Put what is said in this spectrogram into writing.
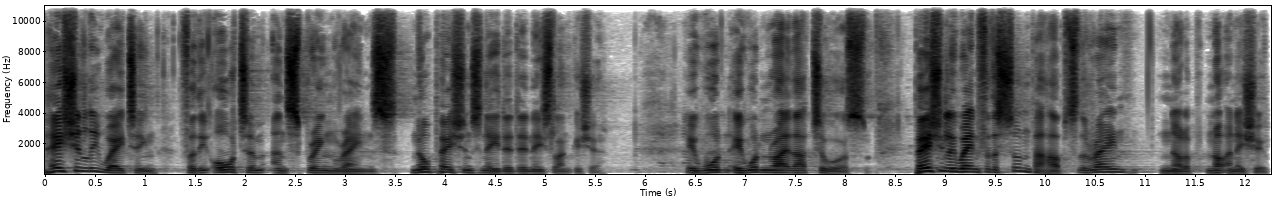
patiently waiting for the autumn and spring rains. No patience needed in East Lancashire. He wouldn't, he wouldn't write that to us. Patiently waiting for the sun, perhaps. The rain, not, a, not an issue.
